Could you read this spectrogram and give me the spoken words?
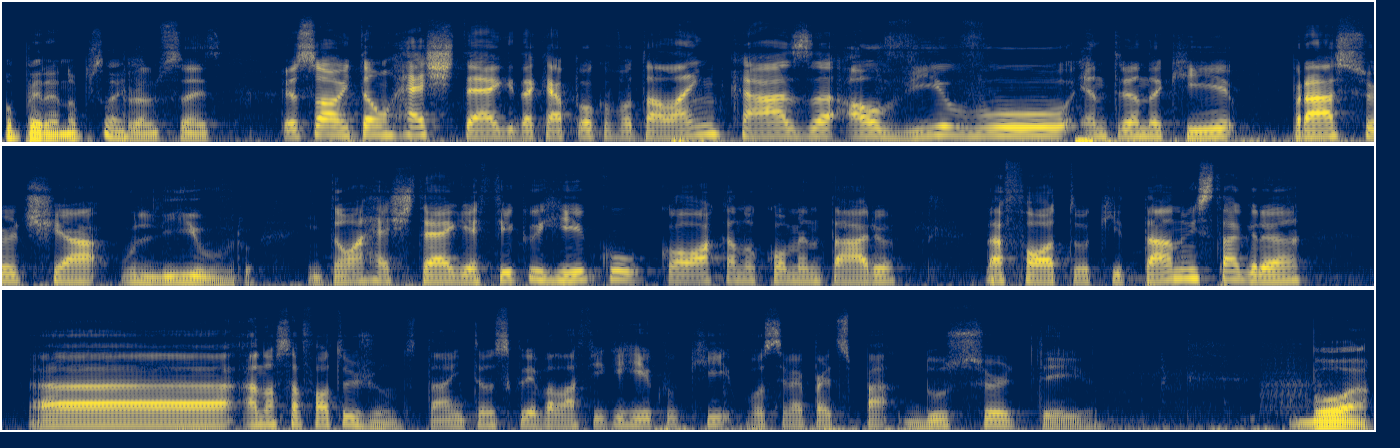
Operando Opções. Promoções. Pessoal, então hashtag, daqui a pouco eu vou estar lá em casa, ao vivo, entrando aqui pra sortear o livro. Então a hashtag é Fico Rico, coloca no comentário da foto que tá no Instagram ah, a nossa foto junto, tá? Então escreva lá Fique Rico que você vai participar do sorteio. Boa.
